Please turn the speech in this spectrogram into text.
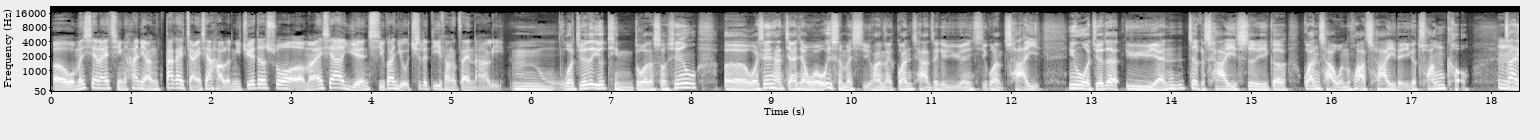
呃，我们先来请汉阳大概讲一下好了。你觉得说呃马来西亚语言习惯有趣的地方在哪里？嗯，我觉得有挺多的。首先，呃，我先想讲讲我为什么喜欢来观察这个语言习惯的差异，因为我觉得语言这个差异是一个观察文化差异的一个窗口。在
